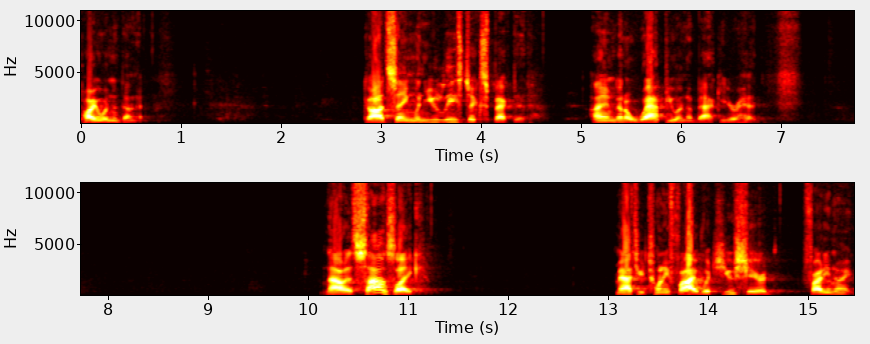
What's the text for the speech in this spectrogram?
probably wouldn't have done it. God's saying, when you least expect it, I am going to whap you in the back of your head. Now, it sounds like Matthew 25, which you shared Friday night.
